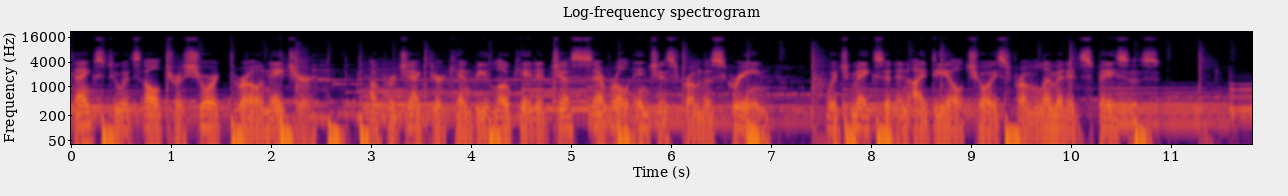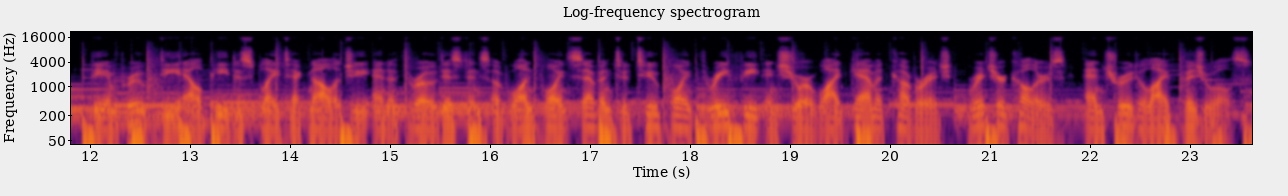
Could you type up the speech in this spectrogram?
Thanks to its ultra-short throw nature, a projector can be located just several inches from the screen, which makes it an ideal choice from limited spaces. The improved DLP display technology and a throw distance of 1.7 to 2.3 feet ensure wide gamut coverage, richer colors, and true-to-life visuals.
